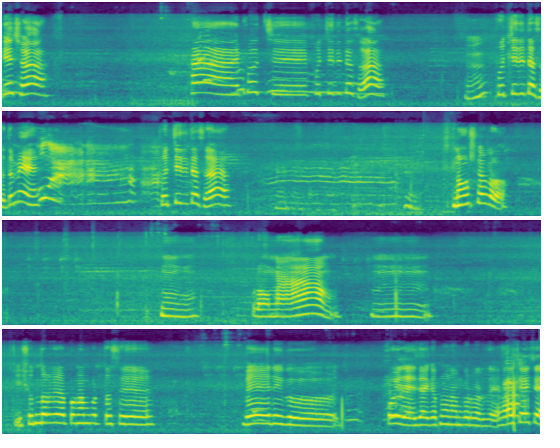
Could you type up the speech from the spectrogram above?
দিয়েছ? হাই, ফুচি ফুচি দিতেছ? হুম, ফুচি দিতেছ তুমি? ফুচি দিতেছ নমস্কার করো। হুম, প্রণাম। হুম, কি সুন্দর করে প্রণাম করতেছে। ভেরি গুড কই রে জায়গা প্রণাম করবার যে। হয়েছে হয়েছে।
